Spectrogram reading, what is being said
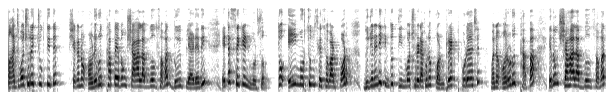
পাঁচ বছরের চুক্তিতে। সেখানে অনিরুদ্ধ থাপা এবং শাহাল আব্দুল সামাদ দুই প্লেয়ারেরই এটা সেকেন্ড মরশুম তো এই মরশুম শেষ হওয়ার পর দুজনেরই কিন্তু তিন বছরের এখনও কন্ট্রাক্ট পড়ে আছে মানে অনুরোধ থাপা এবং শাহাল আব্দুল সামাদ,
